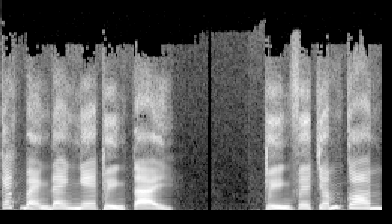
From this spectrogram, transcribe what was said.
Các bạn đang nghe truyện tại truyện v.com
